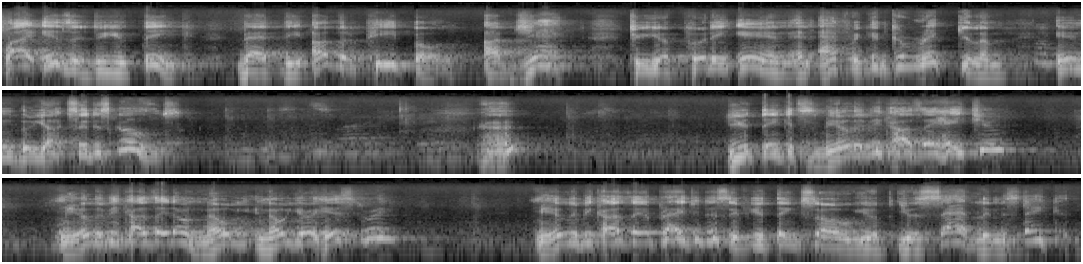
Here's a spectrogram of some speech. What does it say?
Why is it, do you think, that the other people object to your putting in an African curriculum in New York City schools? Huh? You think it's merely because they hate you? Merely because they don't know, know your history? Merely because they're prejudiced? If you think so, you're, you're sadly mistaken.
